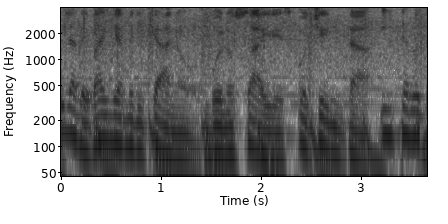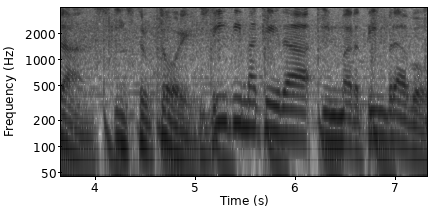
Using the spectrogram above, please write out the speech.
Escuela de Baile Americano, Buenos Aires 80, Italo Dance, instructores Vivi Maqueda y Martín Bravo.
